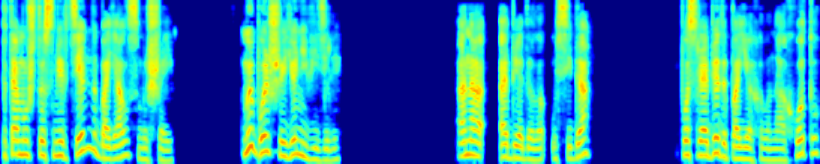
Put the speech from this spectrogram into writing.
потому что смертельно боялась мышей. Мы больше ее не видели. Она обедала у себя, после обеда поехала на охоту,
